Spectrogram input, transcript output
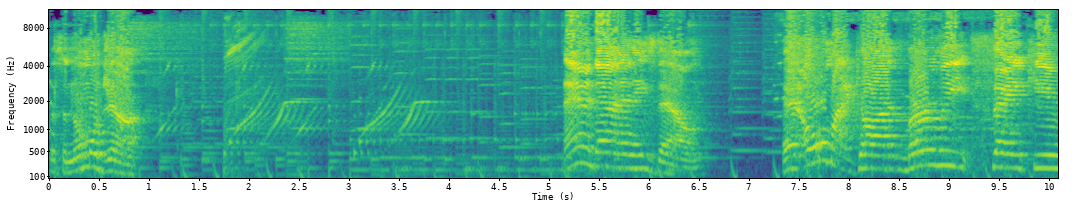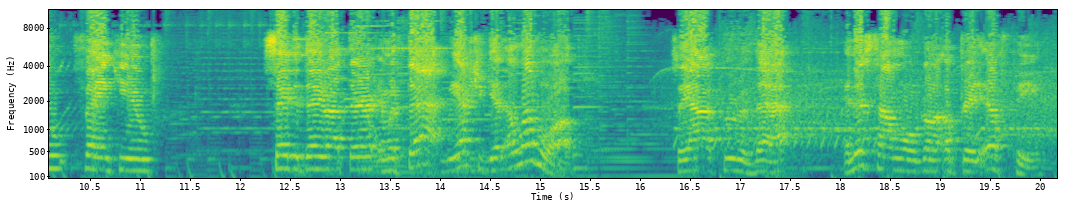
That's a normal jump. And down, and he's down. And oh my god, Merlee, thank you, thank you. Save the day right there. And with that, we actually get a level up. So yeah, I approve of that. And this time we're going to upgrade FP.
